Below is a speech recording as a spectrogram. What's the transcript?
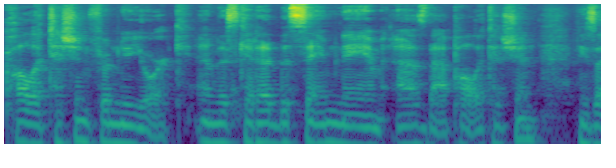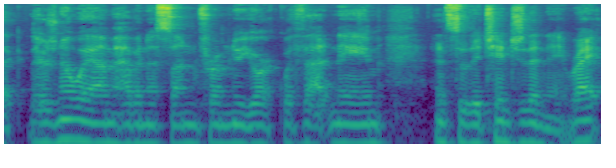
politician from New York, and this kid had the same name as that politician. And he's like, "There's no way I'm having a son from New York with that name," and so they changed the name, right?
